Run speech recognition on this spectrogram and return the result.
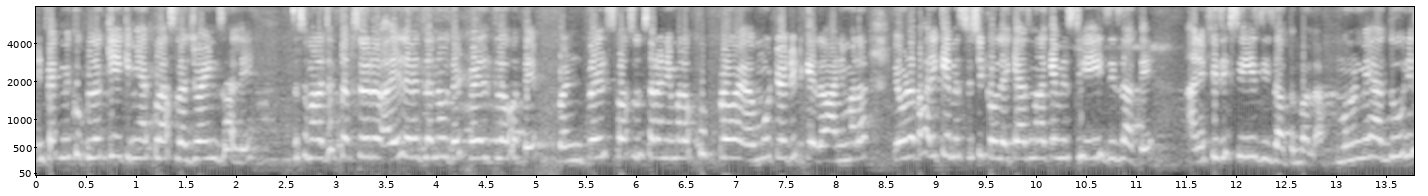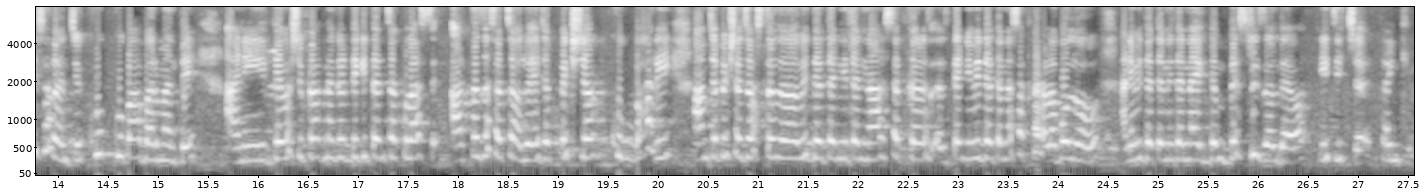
इनफॅक्ट मी खूप लकी आहे की मी या क्लासला जॉईन झाले. तसं मला जगताप सर इलेव्हन्थला नव्हते ट्वेल्थला होते. पण ट्वेल्थपासून सरांनी मला खूप मोटिवेटेड केलं आणि मला एवढं भारी केमिस्ट्री शिकवलं की आज मला केमिस्ट्री इझी जाते आणि फिजिक्स इझी जातो मला. म्हणून मी ह्या दोन्ही सरांचे खूप खूप आभार मानते आणि देवाशी प्रार्थना करते की त्यांचा क्लास आता जसा चालू आहे याच्यापेक्षा खूप भारी आमच्यापेक्षा जास्त विद्यार्थ्यांनी त्यांना सत्कार त्यांनी विद्यार्थ्यांना सत्काराला बोलवावं आणि विद्यार्थ्यांनी त्यांना एकदम बेस्ट रिझल्ट द्यावा. हीच इच्छा आहे. थँक्यू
